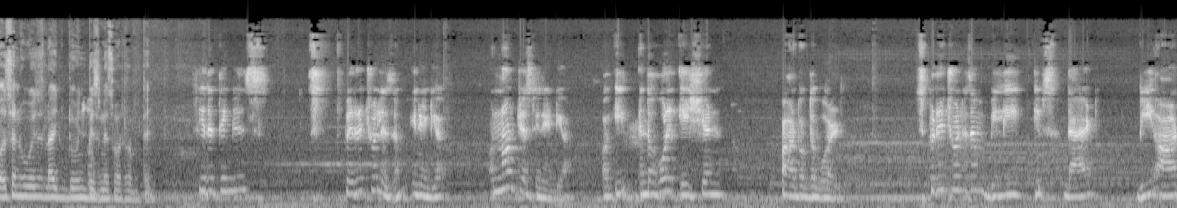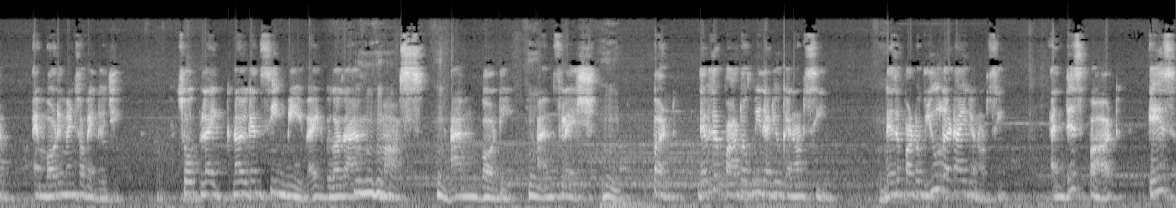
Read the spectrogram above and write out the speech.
person who is like doing business or something. See, the thing is, spiritualism in India, or not just in India, or in the whole Asian part of the world, spiritualism believes that we are embodiments of energy. So, like now you can see me, right? Because I am mass, I am body, I am flesh. Hmm. But there is a part of me that you cannot see. There's a part of you that I cannot see. And this part is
